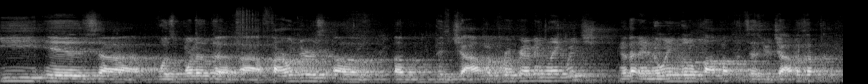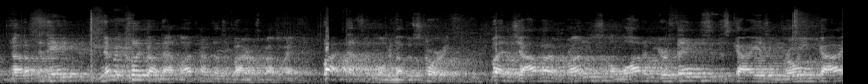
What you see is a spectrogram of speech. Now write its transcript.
He is, uh, was one of the uh, founders of, of the Java programming language. You know that annoying little pop-up that says your Java's up, not up to date? Never click on that. A lot of times that's a virus, by the way. But that's a whole other story. But Java runs a lot of your things. This guy is a brilliant guy,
